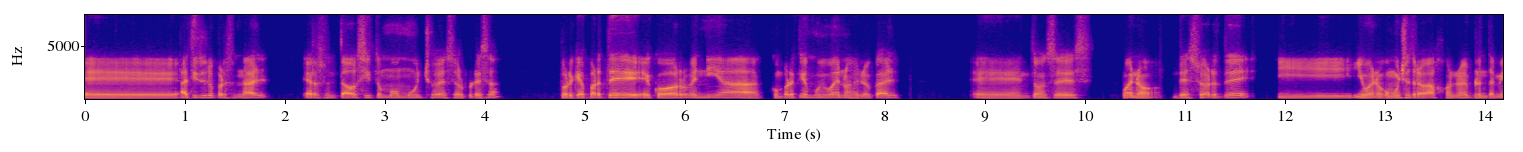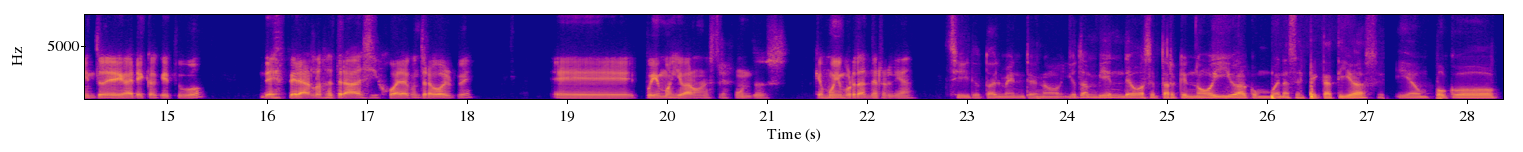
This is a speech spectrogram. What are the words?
eh, a título personal, el resultado sí tomó mucho de sorpresa, porque aparte Ecuador venía con partidos muy buenos de local. Eh, entonces, bueno, de suerte y, bueno, con mucho trabajo, ¿no? El planteamiento de Gareca que tuvo, de esperarlos atrás y jugar a contragolpe, eh, pudimos llevarnos los tres puntos, que es muy importante en realidad. Sí, totalmente, ¿no? Yo también debo aceptar que no iba con buenas expectativas, iba un poco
